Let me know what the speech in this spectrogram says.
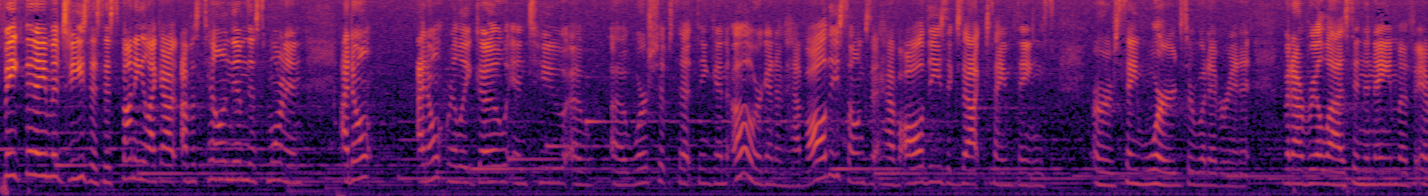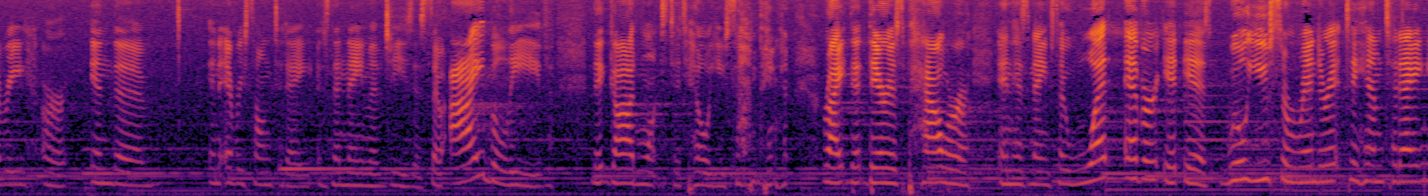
speak the name of Jesus. It's funny, like I, I was telling them this morning, I don't. I don't really go into a, a worship set thinking, oh, we're going to have all these songs that have all these exact same things or same words or whatever in it. But I realized in the name of every, or in the, in every song today is the name of Jesus. So I believe that God wants to tell you something, right? That there is power in His name. So, whatever it is, will you surrender it to Him today?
